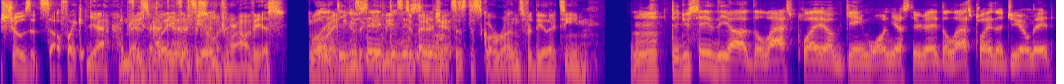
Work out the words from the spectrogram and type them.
shows itself. Like, yeah, because bad defense is so much more obvious. Well, like, right, because see, it, leads to better chances to score runs for the other team. Mm-hmm. Did you see the uh, the last play of Game One yesterday? The last play that Gio made.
